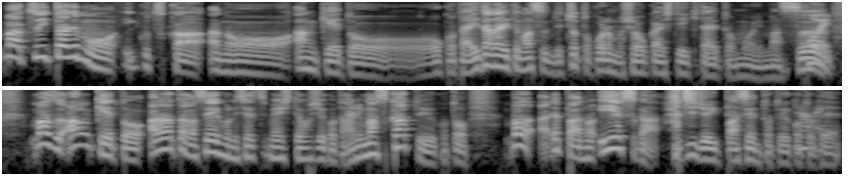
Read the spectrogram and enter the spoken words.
まあツイッターでもいくつかあのアンケートをお答えいただいてますんでちょっとこれも紹介していきたいと思います。はい。まずアンケートあなたが政府に説明してほしいことありますかということ。まあやっぱあのイエスが81%ということで、はい。ま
